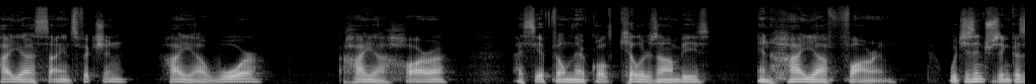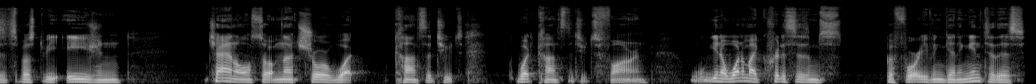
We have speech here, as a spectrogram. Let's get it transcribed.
Hiya Science Fiction, Hiya War, Hiya Horror. I see a film there called Killer Zombies, and Hiya Foreign, which is interesting because it's supposed to be Asian channel, so I'm not sure what constitutes what constitutes foreign. You know, one of my criticisms before even getting into this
